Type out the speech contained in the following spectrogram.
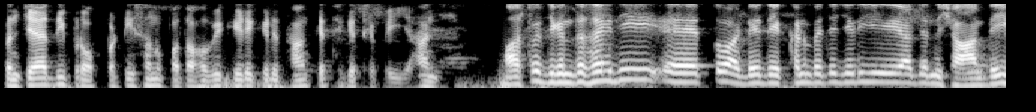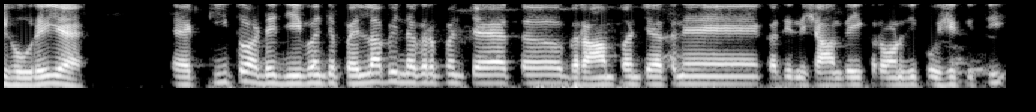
ਪੰਚਾਇਤ ਦੀ ਪ੍ਰਾਪਰਟੀ ਸਾਨੂੰ ਪਤਾ ਹੋਵੇ ਕਿਹੜੇ ਕਿਹੜੇ ਥਾਂ ਕਿੱਥੇ ਕਿੱਥੇ ਪਈ ਆ। ਹਾਂਜੀ। ਮਾਸਟਰ ਜੋਗਿੰਦਰ ਸਿੰਘ ਜੀ ਤੁਹਾਡੇ ਦੇਖਣ ਵਿੱਚ ਜਿਹੜੀ ਇਹ ਅੱਜ ਨਿਸ਼ਾਨਦੇਹੀ ਹੋ ਰਹੀ ਹੈ ਕੀ ਤੁਹਾਡੇ ਜੀਵਨ 'ਚ ਪਹਿਲਾਂ ਵੀ ਨਗਰ ਪੰਚਾਇਤ ਗ੍ਰਾਮ ਪੰਚਾਇਤ ਨੇ ਕਦੀ ਨਿਸ਼ਾਨਦੇਹੀ ਕਰਾਉਣ ਦੀ ਕੋਸ਼ਿਸ਼ ਕੀਤੀ?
